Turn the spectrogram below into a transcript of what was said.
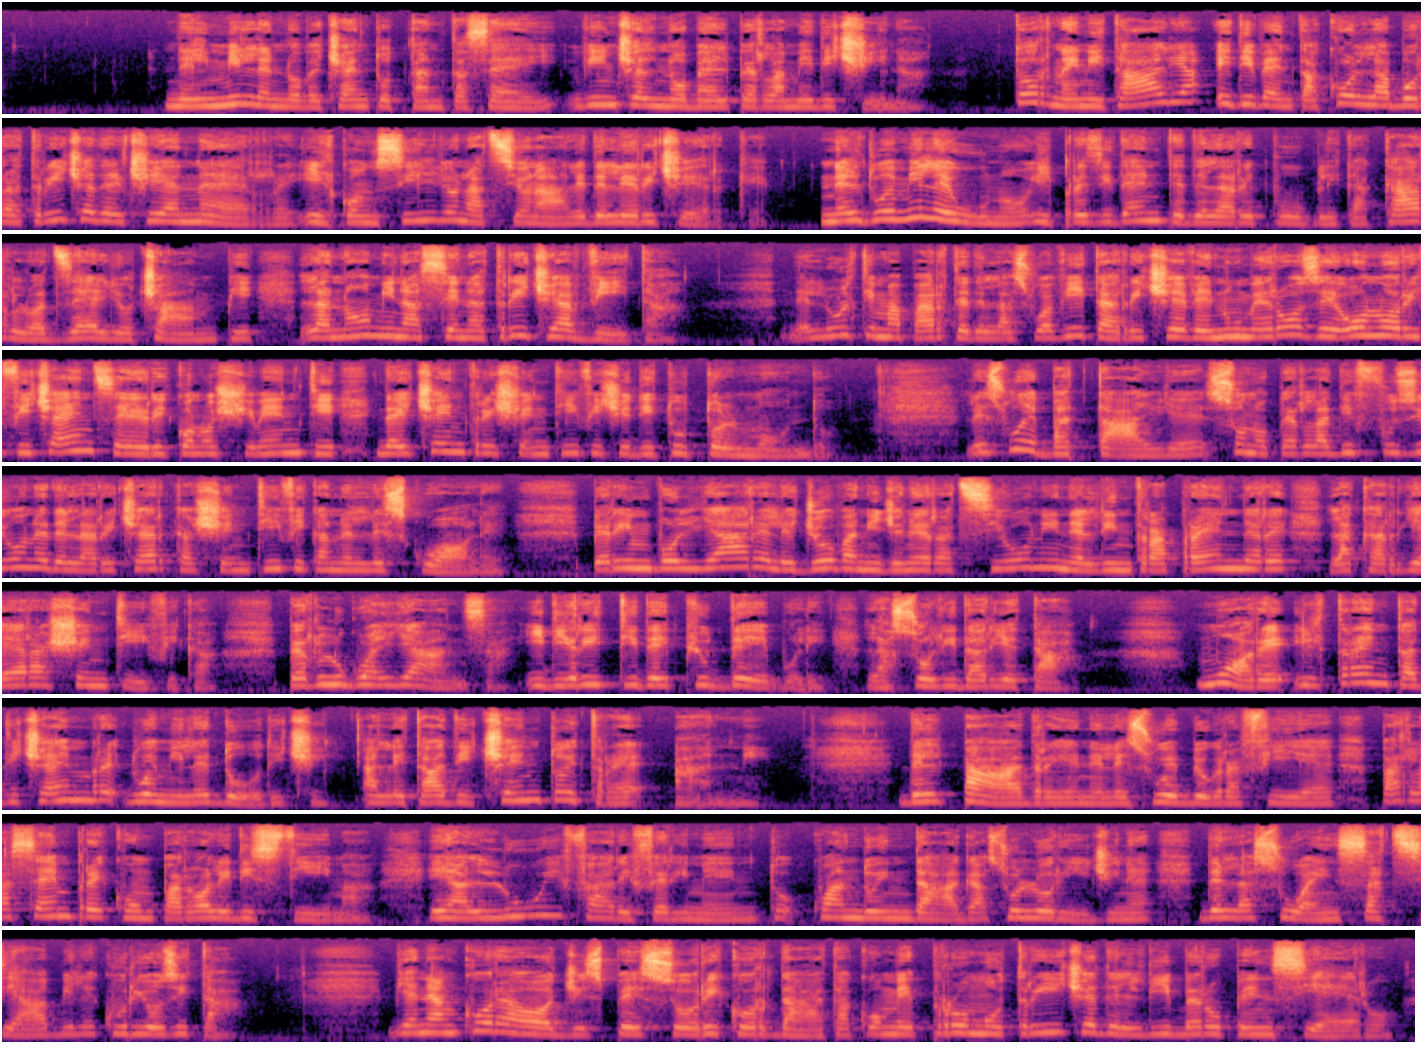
Nel 1986 vince il Nobel per la medicina. Torna in Italia e diventa collaboratrice del CNR, il Consiglio nazionale delle ricerche. Nel 2001 il Presidente della Repubblica, Carlo Azeglio Ciampi, la nomina senatrice a vita. Nell'ultima parte della sua vita riceve numerose onorificenze e riconoscimenti dai centri scientifici di tutto il mondo. Le sue battaglie sono per la diffusione della ricerca scientifica nelle scuole, per invogliare le giovani generazioni nell'intraprendere la carriera scientifica, per l'uguaglianza, i diritti dei più deboli, la solidarietà. Muore il 30 dicembre 2012, all'età di 103 anni. Del padre, nelle sue biografie, parla sempre con parole di stima e a lui fa riferimento quando indaga sull'origine della sua insaziabile curiosità. Viene ancora oggi spesso ricordata come promotrice del libero pensiero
